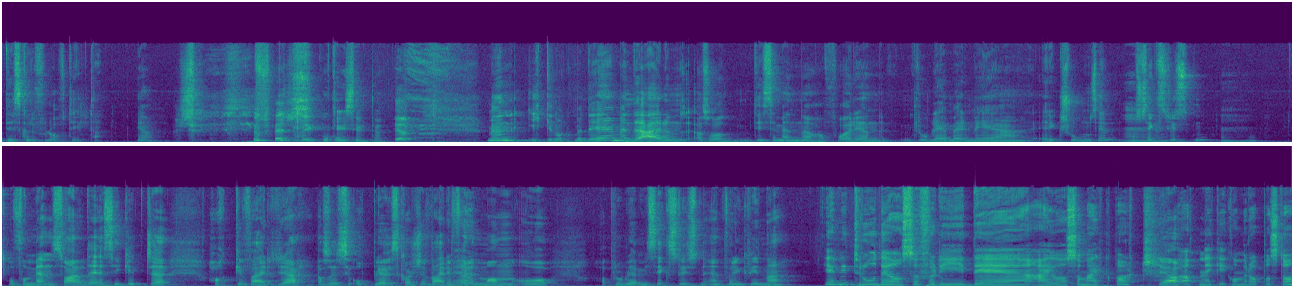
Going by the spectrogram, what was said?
Det skal du få lov til. Takk. Ja. Vær så god. Tusen takk. Ja. Men ikke nok med det. Men det er en, altså, disse mennene har- får en problemer med ereksjonen sin og sexlysten. Og for menn så er jo det sikkert eh, hakket verre. Altså det oppleves kanskje verre for Ja. en mann å ha problemer med sexlysten enn for en kvinne. Jeg vil tro det også, fordi det er jo så merkbart Ja. at den ikke kommer opp å stå.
